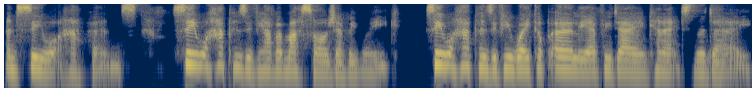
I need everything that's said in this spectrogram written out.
and see what happens. See what happens if you have a massage every week. See what happens if you wake up early every day and connect to the day.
